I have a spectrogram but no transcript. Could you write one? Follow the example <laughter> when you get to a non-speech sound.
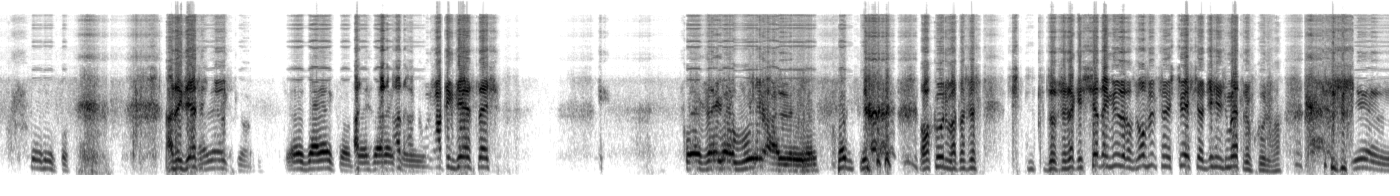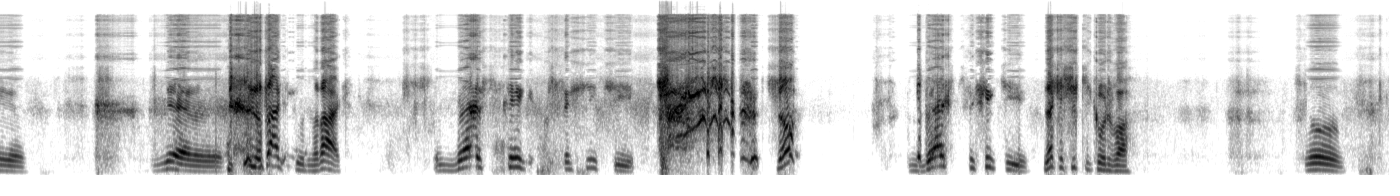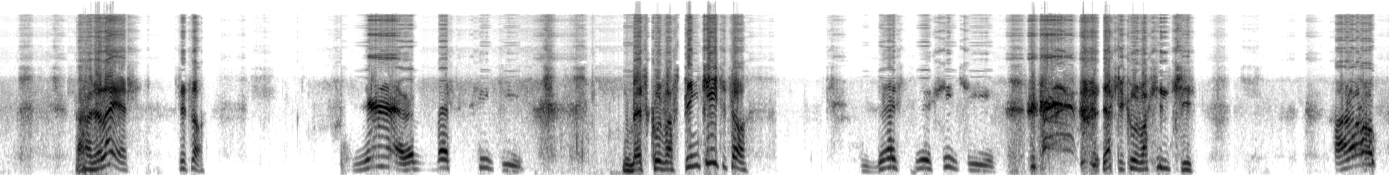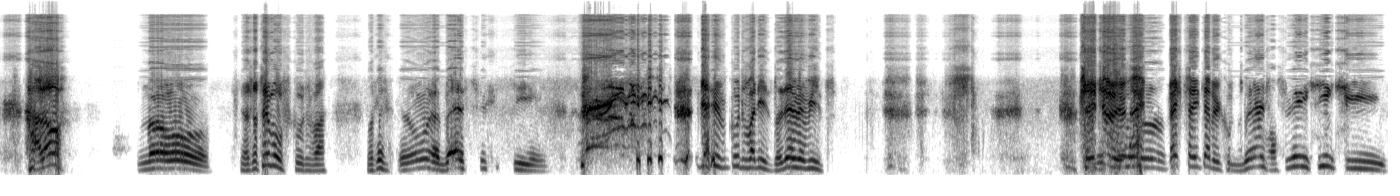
A ty gdzie jesteś? daleko. To jest daleko, A, to jest a, a, daleko. a kurwa ty gdzie jesteś? Korzego wuja, ale... <laughs> O kurwa, to przez, to przez jakieś 7 minut rozmowy przemieściłeś się o 10 metrów, kurwa. Nie wiem. Nie wiem. <laughs> No tak, kurwa, tak. Bez tych psychiki. <laughs> Co? Bez psychiki. Jakie siki, kurwa? No. A, że lejesz? Czy co? Nie, bez psychiki. Bez kurwa spinki, czy co? Bez psychiki. <laughs> Jakie kurwa Chinci? Halo? Halo? No. No to ty mów, kurwa. To... No, bez psychiki. <laughs> Nie wiem, kurwa, nic, no nie wiem nic. Przeliteruj, ej, weź przeliteruj, kurwa. Bez psychiki.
